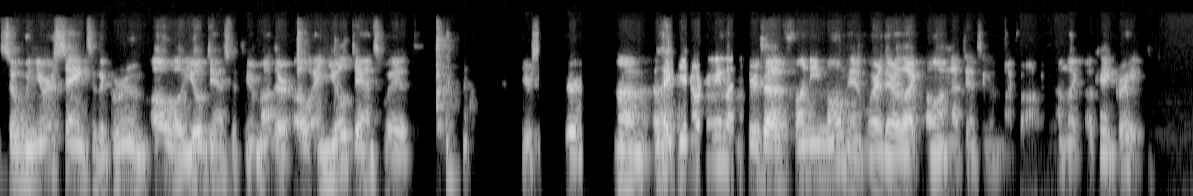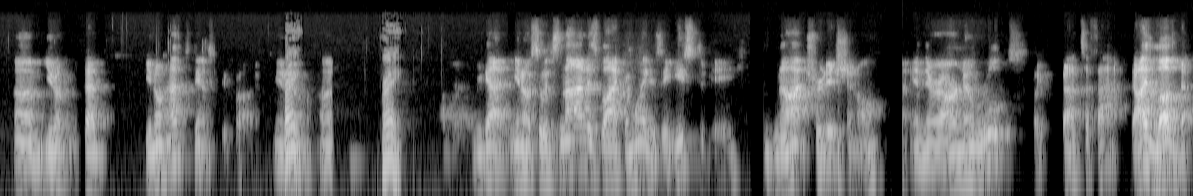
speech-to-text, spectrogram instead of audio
so when you're saying to the groom, oh, well, you'll dance with your mother. Oh, and you'll dance with your sister. Um, like, you know what I mean? Like there's a funny moment where they're like, oh, I'm not dancing with my father. I'm like, okay, great. Um, you don't, that, you don't have to dance with your father, you know? Right. Um, right. You got, you know, so it's not as black and white as it used to be, not traditional, and there are no rules. Like that's a fact. I love that.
